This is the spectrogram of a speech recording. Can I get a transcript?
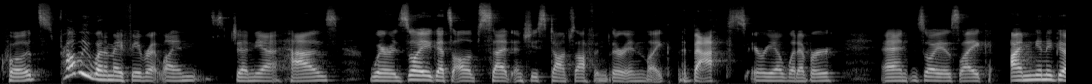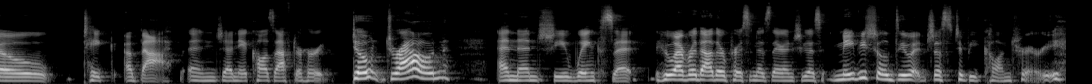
quotes, probably one of my favorite lines Genya has, where Zoya gets all upset and she stomps off and they're in like the baths area, whatever. And Zoya's like, I'm gonna go take a bath. And Genya calls after her, Don't drown. And then she winks at whoever the other person is there and she goes, Maybe she'll do it just to be contrary.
